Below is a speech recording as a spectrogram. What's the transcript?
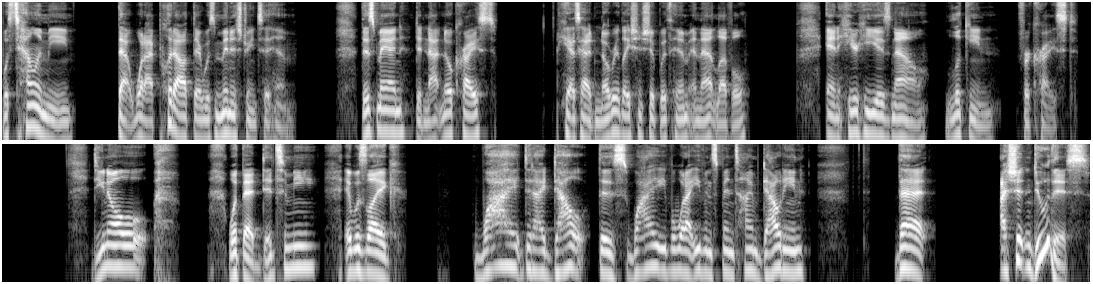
was telling me that what I put out there was ministering to him. This man did not know Christ. He has had no relationship with him in that level. And here he is now looking for Christ. Do you know what that did to me? It was like, why did I doubt this? Why would I even spend time doubting that I shouldn't do this?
